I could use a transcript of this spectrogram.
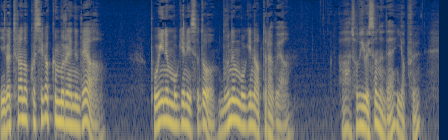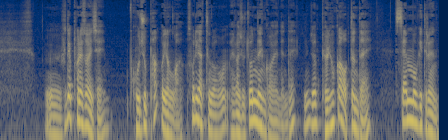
이거 틀어놓고 새벽 근무를 했는데요. 보이는 모기는 있어도 무는 모기는 없더라고요. 아, 저도 이거 있었는데, 이 어플. 그 휴대폰에서 이제 고주파? 뭐 이런 거, 소리 같은 거 해가지고 쫓는 거였는데, 좀별 효과가 없던데, 센 모기들은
